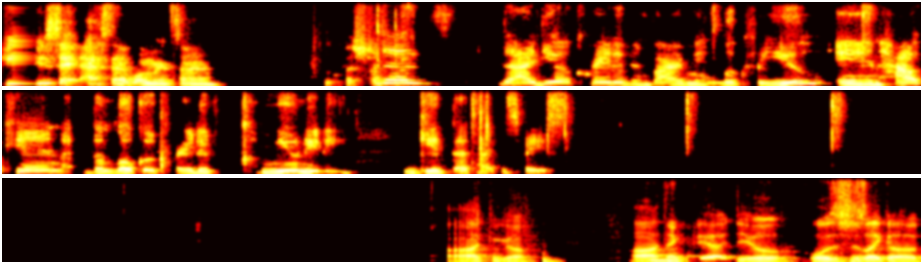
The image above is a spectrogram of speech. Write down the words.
Can you say, ask that one more time? The How question. does the ideal creative environment look for you and how can the local creative community get that type of space? Uh, I can go. Uh, I think the ideal, well, this is like a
